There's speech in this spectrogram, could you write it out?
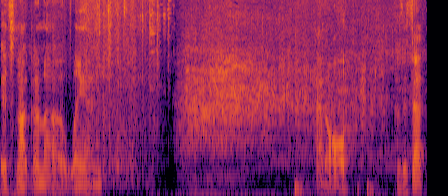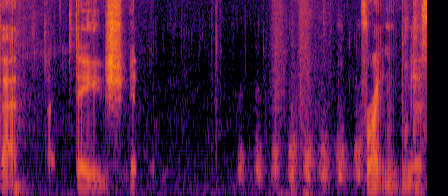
It's not gonna land at all because it's at that stage. It... Frightenedness.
